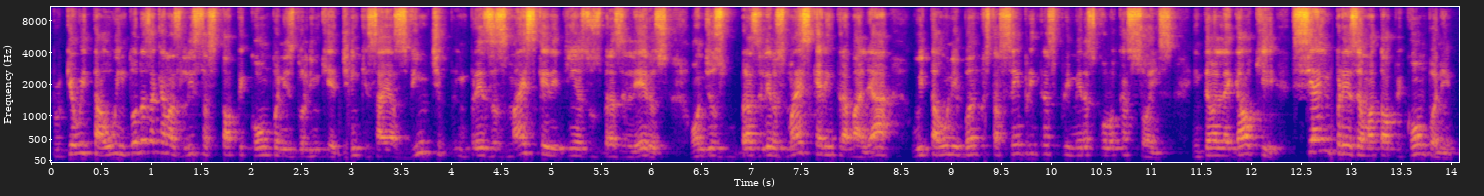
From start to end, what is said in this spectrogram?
porque o Itaú, em todas aquelas listas top companies do LinkedIn, que sai as 20 empresas mais queridinhas dos brasileiros, onde os brasileiros mais querem trabalhar, o Itaú Unibanco está sempre entre as primeiras colocações. Então é legal que, se a empresa é uma top company,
